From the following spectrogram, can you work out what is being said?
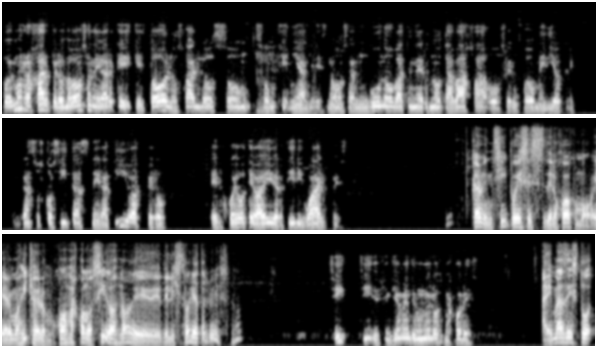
podemos rajar, pero no vamos a negar que, que todos los Halos son, son geniales, ¿no? O sea, ninguno va a tener nota baja o ser un juego mediocre. Tendrán sus cositas negativas, pero el juego te va a divertir igual, pues. Claro, en sí, pues es de los juegos, como ya lo hemos dicho, de los juegos más conocidos, ¿no? De, de- de la historia, tal vez, ¿no? Sí, sí, definitivamente uno de los mejores. Además de esto,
